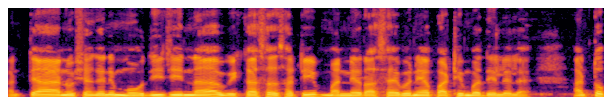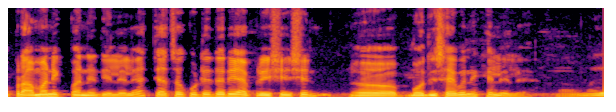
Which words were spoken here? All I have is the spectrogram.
आणि त्या अनुषंगाने मोदीजींना विकासासाठी मान्य रासाहेबांनी या पाठिंबा दिलेला आहे. आणि तो प्रामाणिकपणे दिलेला आहे. त्याचं कुठेतरी ॲप्रिशिएशन मोदी साहेबांनी केलेलं आहे.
